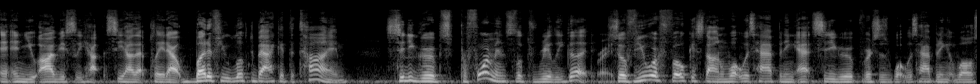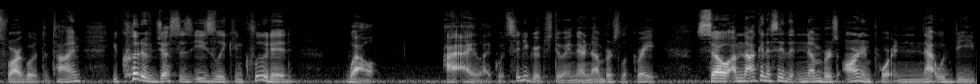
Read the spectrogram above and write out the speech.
and, and, you obviously ha- see how that played out. But if you looked back at the time, Citigroup's performance looked really good. Right. So if you were focused on what was happening at Citigroup versus what was happening at Wells Fargo at the time, you could have just as easily concluded, well, I, I like what Citigroup's doing. Their numbers look great. So I'm not going to say that numbers aren't important, and that would be.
